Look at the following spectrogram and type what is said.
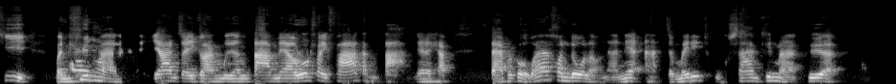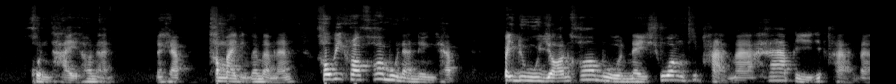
ที่มันขึ้นมาย่านใจกลางเมืองตามแนวรถไฟฟ้าต่างๆเนี่ยนะครับ แต่ปรากฏว่าคอนโดเหล่านั้นเนี่ยอาจจะไม่ได้ถูกสร้างขึ้นมาเพื่อคนไทยเท่านั้นนะครับทำไมถึงเป็นแบบนั้นเขาวิเคราะห์ข้อมูลอันหนึ่งครับ ไปดูย้อนข้อมูลในช่วงที่ผ่านมา 5 ปีที่ผ่านมา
